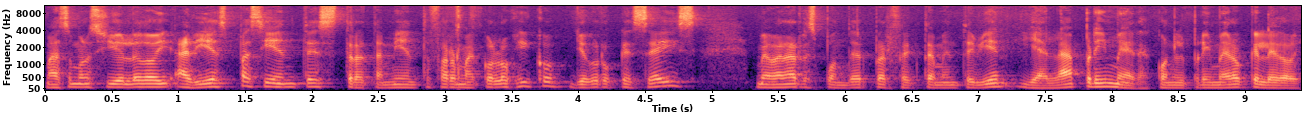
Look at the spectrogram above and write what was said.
más o menos si yo le doy a 10 pacientes tratamiento farmacológico, yo creo que 6 me van a responder perfectamente bien y a la primera, con el primero que le doy.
